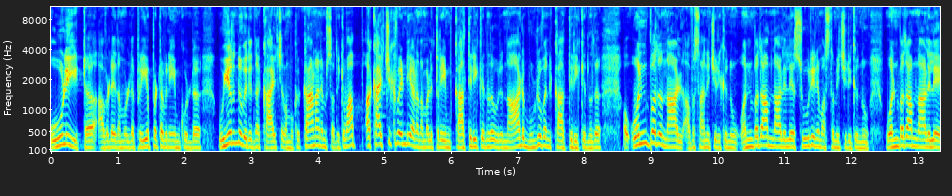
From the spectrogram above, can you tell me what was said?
ഊളിയിട്ട് അവിടെ നമ്മളുടെ പ്രിയപ്പെട്ടവനെയും കൊണ്ട് ഉയർന്നു വരുന്ന കാഴ്ച നമുക്ക് കാണാനും സാധിക്കും. ആ ആ കാഴ്ചയ്ക്ക് വേണ്ടിയാണ് നമ്മൾ ഇത്രയും കാത്തിരിക്കുന്നത്. ഒരു നാട് മുഴുവൻ കാത്തിരിക്കുന്നത്. ഒൻപത് നാൾ അവസാനിച്ചിരിക്കുന്നു. ഒൻപതാം നാളിലെ സൂര്യനും അസ്തമിച്ചിരിക്കുന്നു. ഒൻപതാം നാളിലെ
